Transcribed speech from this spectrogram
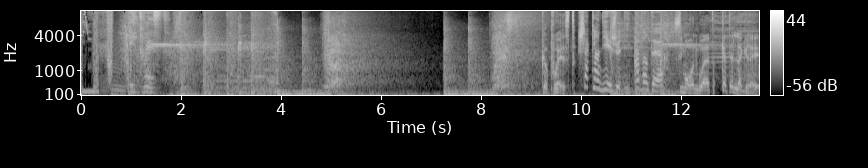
It West. Cop West. Chaque lundi et jeudi à 20h. Simon Rongoat, Catel Lagré.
